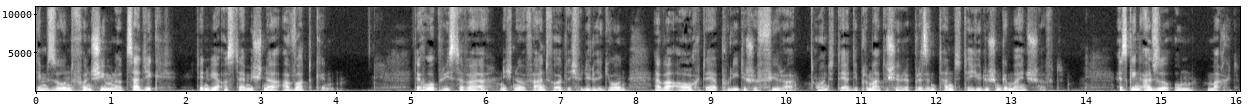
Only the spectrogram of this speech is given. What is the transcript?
dem Sohn von Shimon Zadik, den wir aus der Mishnah Avot kennen. Der Hohepriester war nicht nur verantwortlich für die Religion, er war auch der politische Führer und der diplomatische Repräsentant der jüdischen Gemeinschaft. Es ging also um Macht.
